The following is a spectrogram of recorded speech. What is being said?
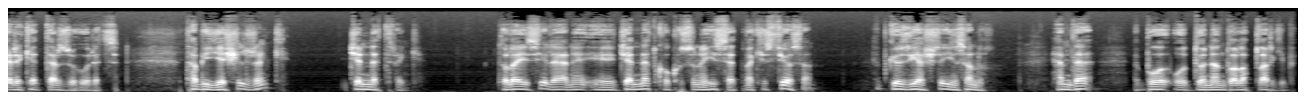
Bereketler zuhur etsin. Tabi yeşil renk cennet rengi. Dolayısıyla yani e, cennet kokusunu hissetmek istiyorsan hep gözü yaşlı insan ol. Hem de bu o dönen dolaplar gibi.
